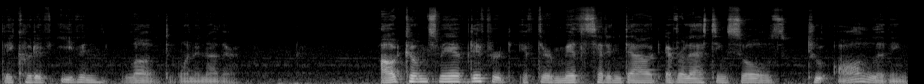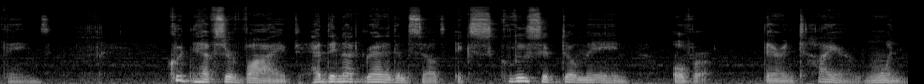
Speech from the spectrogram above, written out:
they could have even loved one another. Outcomes may have differed if their myths had endowed everlasting souls to all living things. Couldn't have survived had they not granted themselves exclusive domain over their entire one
